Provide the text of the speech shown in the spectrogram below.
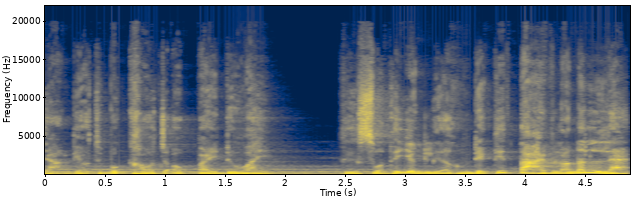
อย่างเดียวที่พวกเขาจะเอาไปด้วย คือส่วนที่ยังเหลือของเด็กที่ตายไปแล้วนั่นแหละ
